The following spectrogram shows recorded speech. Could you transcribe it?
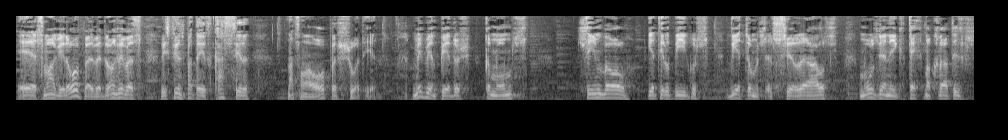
e, smagi ir opera, bet man gribas vispirms pateikt, kas ir Nacionāla opera šodien. Mēs bijām pieduši, ka mums simboli ietilpīgus, vietums ir surreāls, mūsdienīgi tehnokrātisks,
